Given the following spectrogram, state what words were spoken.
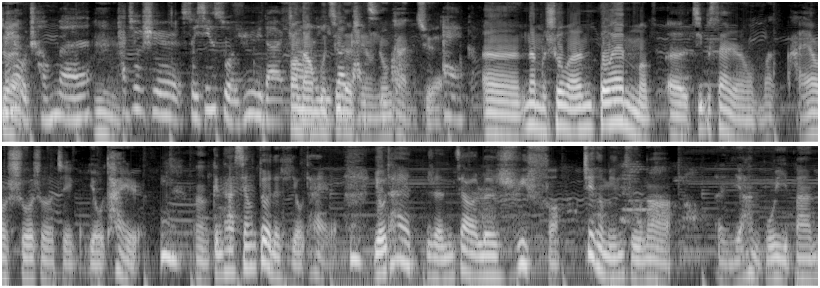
没有成文，嗯，它就是随心所欲的放荡不羁的这种感觉。哎，嗯，那么说完 bohème，呃，吉普赛人，我们还要说说这个犹太人。嗯嗯，跟他相对的是犹太人。犹太人叫 le juif，这个民族呢。也很不一般。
